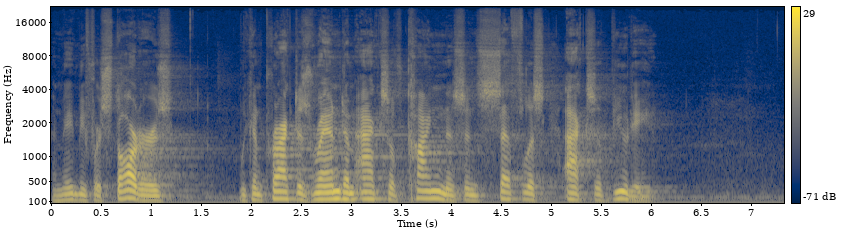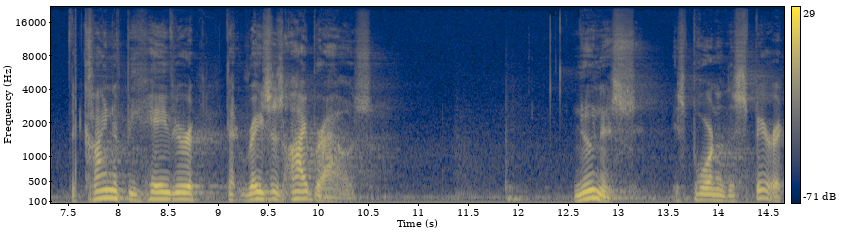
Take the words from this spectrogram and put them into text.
And maybe for starters, we can practice random acts of kindness and selfless acts of beauty. The kind of behavior that raises eyebrows. Newness is born of the Spirit,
